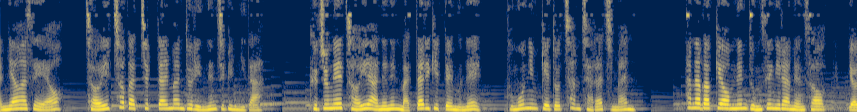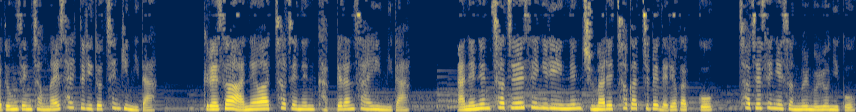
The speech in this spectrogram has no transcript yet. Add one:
안녕하세요. 저희 처갓집 딸만 둘 있는 집입니다. 그 중에 저희 아내는 맏딸이기 때문에 부모님께도 참 잘하지만 하나밖에 없는 동생이라면서 여동생 정말 살뜰이도 챙깁니다. 그래서 아내와 처제는 각별한 사이입니다. 아내는 처제의 생일이 있는 주말에 처갓집에 내려갔고 처제 생일 선물 물론이고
